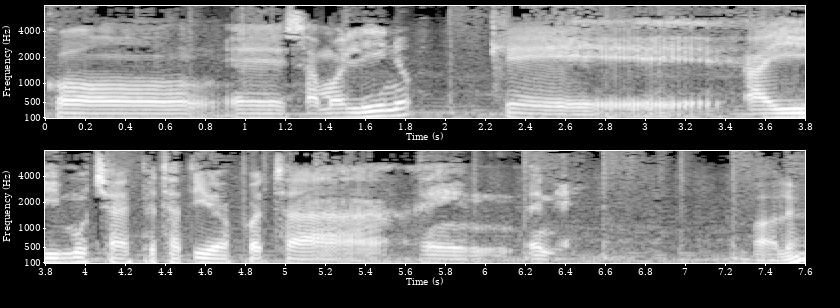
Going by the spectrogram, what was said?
con eh, Samuel Lino, que hay muchas expectativas puestas en, en él. Vale.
